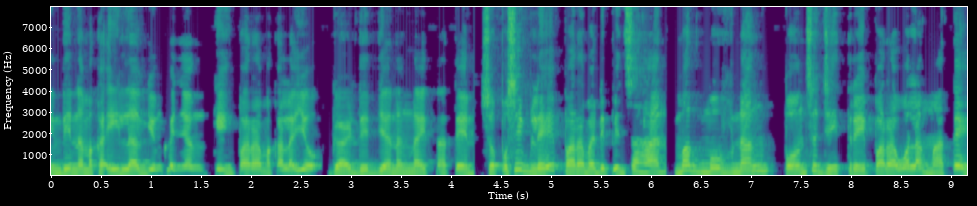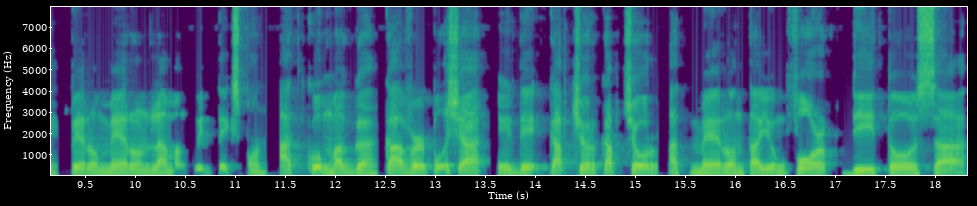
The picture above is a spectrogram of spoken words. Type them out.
hindi na makailag yung kanyang king para makalayo. Guarded yan ng knight natin. So, posible, para madipinsahan, mag-move ng pawn sa g3 para walang mate. Pero meron lamang queen takes pawn. At kung mag-cover po siya, edi capture, capture, at meron tayong fork dito sa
